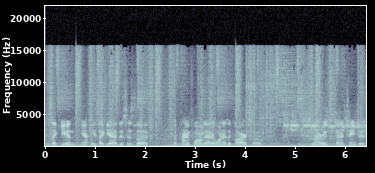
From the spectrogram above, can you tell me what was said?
He's like, yeah, yeah. He's like, yeah, this is the the prime form that I wanted the car, so I'm not really gonna change it.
